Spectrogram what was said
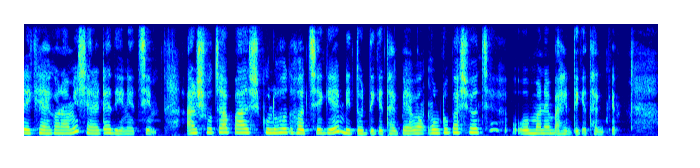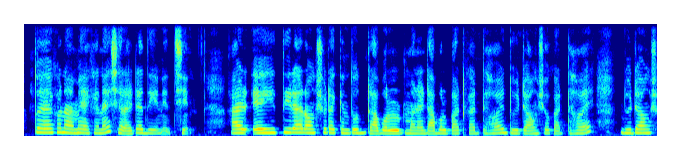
রেখে এখন আমি সেলাইটা দিয়ে নিচ্ছি। আর সোজা পাশগুলো হচ্ছে গিয়ে ভিতর দিকে থাকবে এবং উল্টো পাশে হচ্ছে মানে বাহির দিকে থাকবে। তো এখন আমি এখানে সেলাইটা দিয়ে নিচ্ছি। আর এই তীরার অংশটা কিন্তু ডাবল মানে ডাবল পাট কাটতে হয়, দুইটা অংশ কাটতে হয়। দুইটা অংশ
